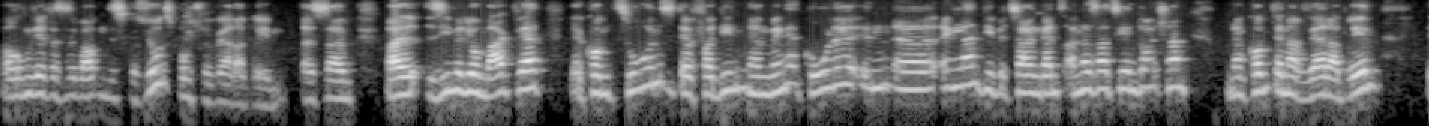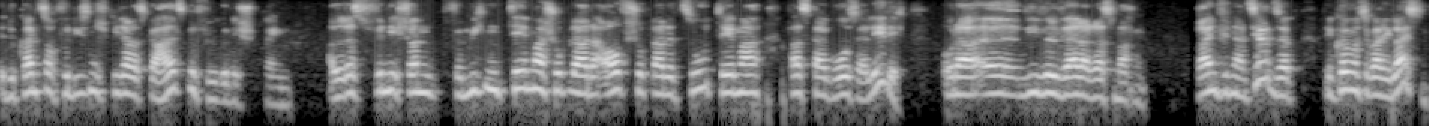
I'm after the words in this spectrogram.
Warum wird das überhaupt ein Diskussionspunkt für Werder Bremen? Das, äh, weil sieben Millionen Marktwert, der kommt zu uns, der verdient eine Menge Kohle in äh, England, die bezahlen ganz anders als hier in Deutschland. Und dann kommt er nach Werder Bremen. Du kannst doch für diesen Spieler das Gehaltsgefüge nicht sprengen. Also das finde ich schon für mich ein Thema, Schublade auf, Schublade zu, Thema Pascal Groß erledigt. Oder äh, wie will Werder das machen? Rein finanziell, Sepp, den können wir uns gar nicht leisten.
